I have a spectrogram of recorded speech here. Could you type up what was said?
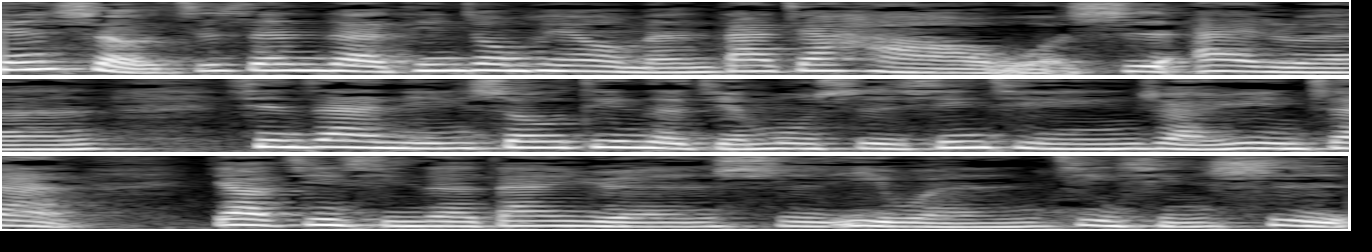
牵手之声的听众朋友们，大家好，我是艾伦。现在您收听的节目是心情转运站，要进行的单元是译文进行式。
